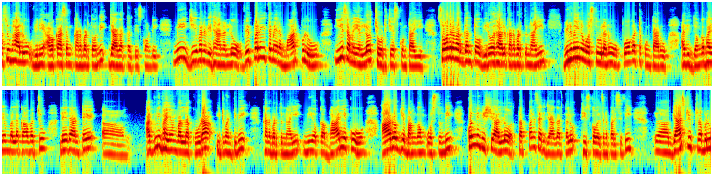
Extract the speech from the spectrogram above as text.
అశుభాలు వినే అవకాశం కనబడుతోంది. జాగ్రత్తలు తీసుకోండి. మీ జీవన విధానంలో విపరీతమైన మార్పులు ఈ సమయంలో చోటు చేసుకుంటాయి. సోదర వర్గంతో విరోధాలు కనబడుతున్నాయి. విలువైన వస్తువులను పోగొట్టుకుంటారు. అది దొంగ భయం వల్ల కావచ్చు లేదా అంటే అగ్ని భయం వల్ల కూడా ఇటువంటివి కనబడుతున్నాయి. మీ యొక్క భార్యకు ఆరోగ్య భంగం వస్తుంది. కొన్ని విషయాల్లో తప్పనిసరి జాగ్రత్తలు తీసుకోవాల్సిన పరిస్థితి. గ్యాస్ట్రిక్ ట్రబుల్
